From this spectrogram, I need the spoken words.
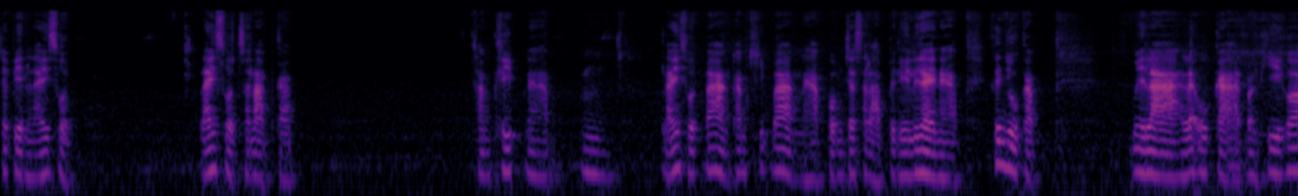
จะเป็นไลฟ์สด ไลฟ์สดสลับกับทำคลิปนะครับ อืมไลฟ์สดบ้างทำคลิปบ้างนะครับ ผมจะสลับไปเรื่อยๆนะครับ ขึ้นอยู่กับเวลาและโอกาสบางทีก็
